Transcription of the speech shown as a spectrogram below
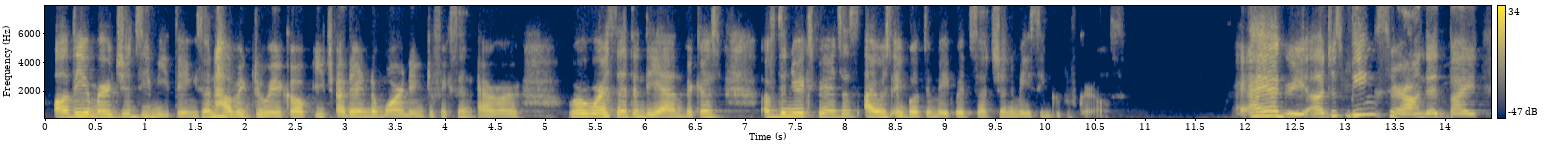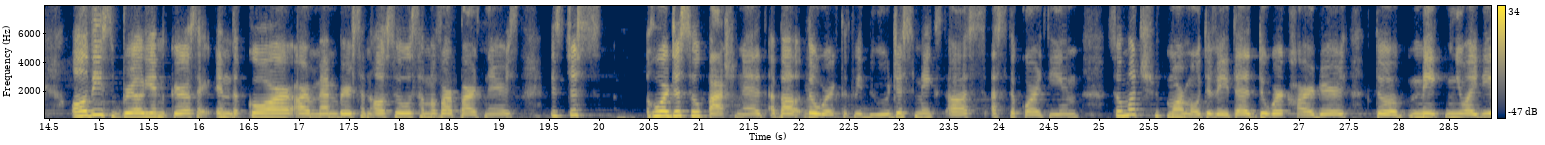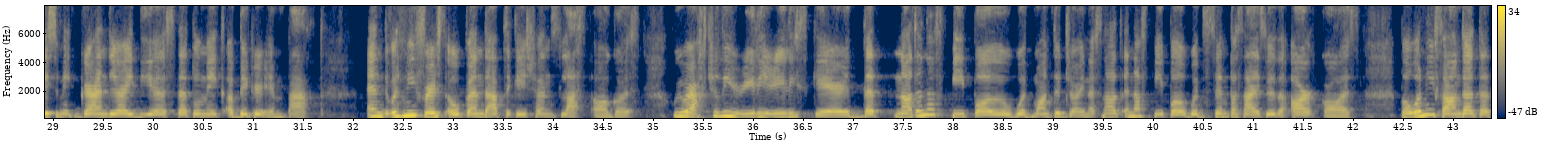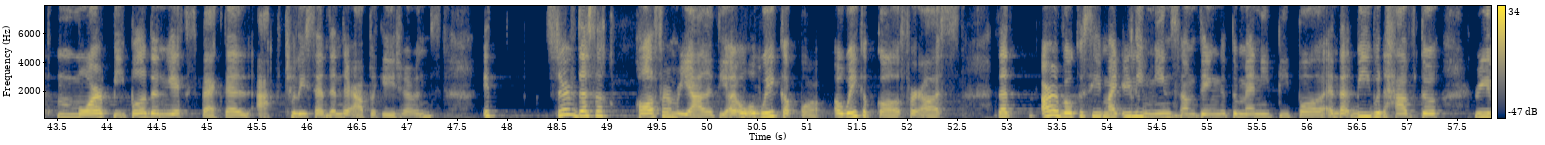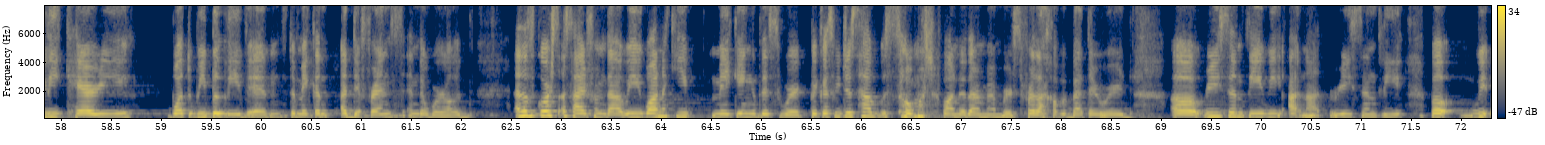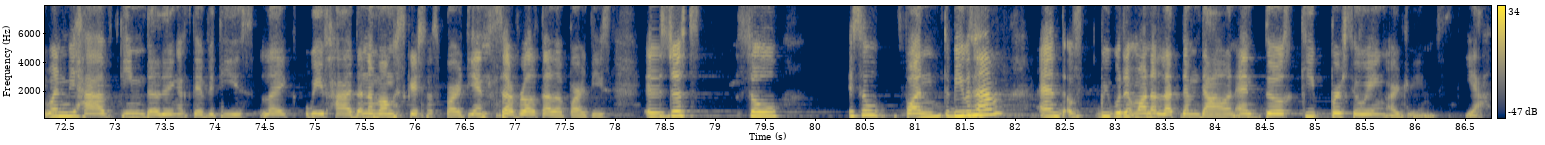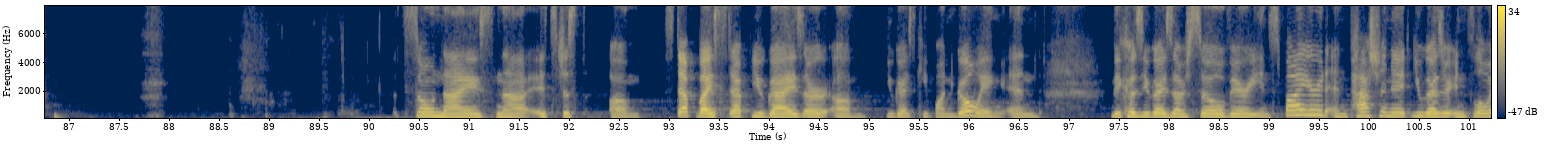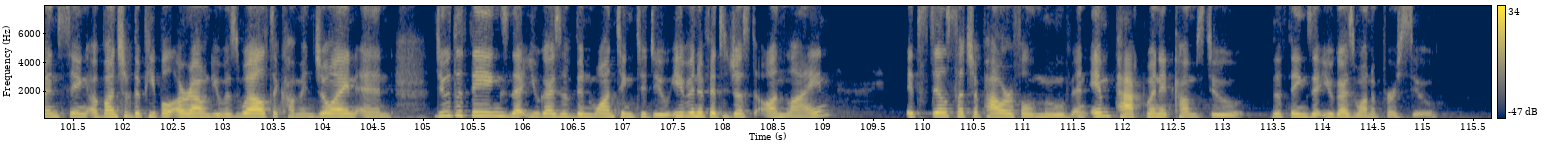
all the emergency meetings and having to wake up each other in the morning to fix an error were worth it in the end because of the new experiences I was able to make with such an amazing group of girls. I agree. Uh, just being surrounded by all these brilliant girls in the core, our members, and also some of our partners is just who are just so passionate about the work that we do just makes us as the core team so much more motivated to work harder to make new ideas to make grander ideas that will make a bigger impact and when we first opened the applications last August, we were actually really, really scared that not enough people would want to join us, not enough people would sympathize with our cause. But when we found out that more people than we expected actually sent in their applications, it served as a call from reality, a wake up, a wake up call for us that our advocacy might really mean something to many people and that we would have to really carry what we believe in to make a, a difference in the world. And of course, aside from that, we want to keep making this work because we just have so much fun with our members, for lack of a better word. Uh, recently, we uh, not recently, but we, when we have team building activities, like we've had an Among Us Christmas party and several tele parties, it's just so it's so fun to be with them, and we wouldn't want to let them down and to keep pursuing our dreams. Yeah. So nice. Now it's just um, step by step. You guys are um, you guys keep on going, and because you guys are so very inspired and passionate, you guys are influencing a bunch of the people around you as well to come and join and do the things that you guys have been wanting to do, even if it's just online. It's still such a powerful move and impact when it comes to the things that you guys want to pursue.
